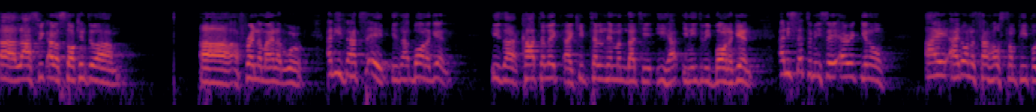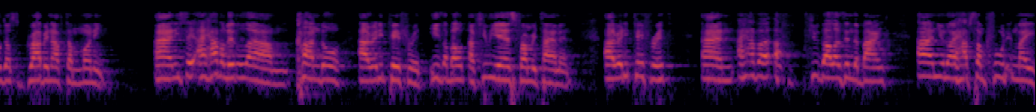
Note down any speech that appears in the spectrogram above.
uh, last week I was talking to um, uh, a friend of mine at work, and he's not saved. He's not born again. He's a Catholic. I keep telling him that he, he, ha- he needs to be born again. And he said to me, he say, Eric, you know, I, I don't understand how some people just grabbing after money. And he said, I have a little um, condo. I already pay for it. He's about a few years from retirement. I already pay for it. And I have a, a few dollars in the bank. And, you know, I have some food in my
